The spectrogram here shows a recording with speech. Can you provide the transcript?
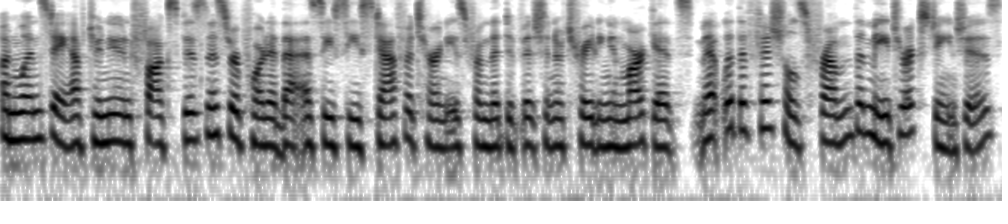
On Wednesday afternoon, Fox Business reported that SEC staff attorneys from the Division of Trading and Markets met with officials from the major exchanges,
